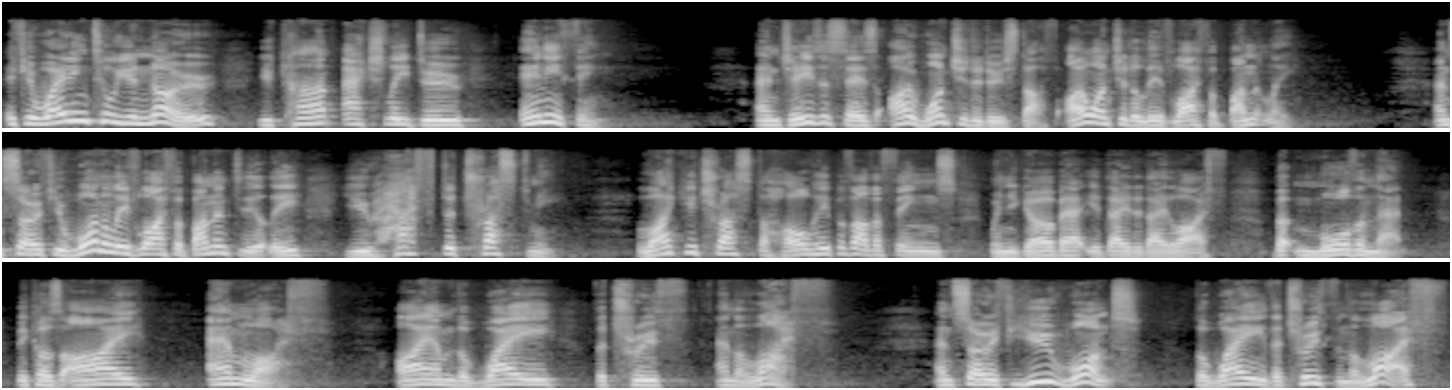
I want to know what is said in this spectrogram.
If you're waiting till you know, you can't actually do anything. And Jesus says, I want you to do stuff. I want you to live life abundantly. And so, if you want to live life abundantly, you have to trust me, like you trust a whole heap of other things when you go about your day to day life, but more than that, because I am life. I am the way, the truth, and the life. And so, if you want the way, the truth, and the life,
